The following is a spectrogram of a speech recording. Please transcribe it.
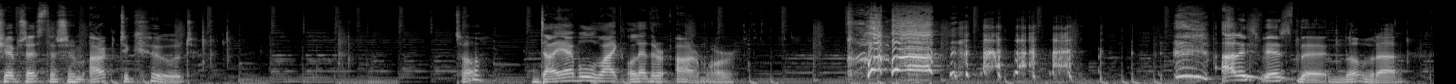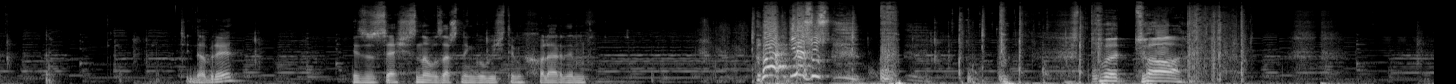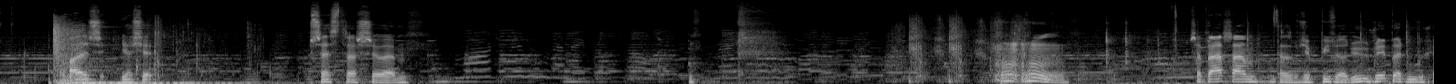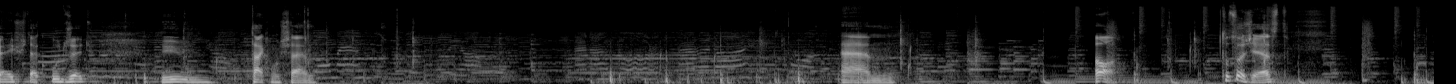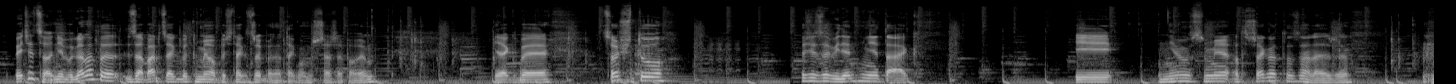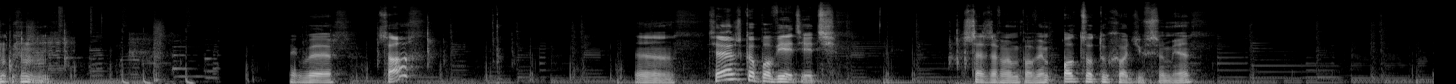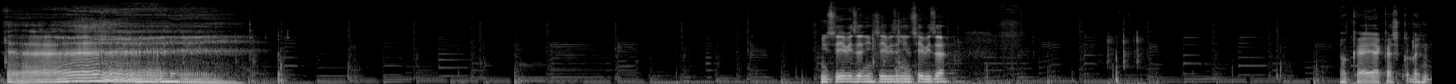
Się przestraszyłem Arctic Hood. Co? Diable like leather armor. Ale śmieszne. Dobra. Dzień dobry. Jezus, ja się znowu zacznę gubić w tym cholernym... A! Jezus! To... Ależ ja się... Przestraszyłem. Przepraszam, teraz będzie pisać, Reaper, musiałeś się tak udrzeć. I... Tak, musiałem. Em. O! Tu coś jest. Wiecie co, nie wygląda to za bardzo jakby to miało być tak zrobione, tak wam szczerze powiem. Jakby coś tu... Coś jest ewidentnie nie tak. I nie wiem w sumie od czego to zależy. jakby... Co? Hmm. Ciężko powiedzieć. Szczerze wam powiem, o co tu chodzi w sumie. Eee. Nic nie widzę, nic nie widzę, nic nie widzę. Okej, jakaś kolejna...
